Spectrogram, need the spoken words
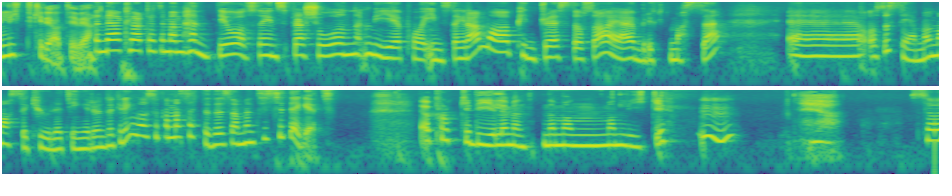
Litt kreativ, ja. Men det er klart at man henter jo også inspirasjon mye på Instagram, og Pinterest også har jeg jo brukt masse. Eh, og så ser man masse kule ting rundt omkring, og så kan man sette det sammen til sitt eget. ja plukke de elementene man, man liker. Ja. Så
